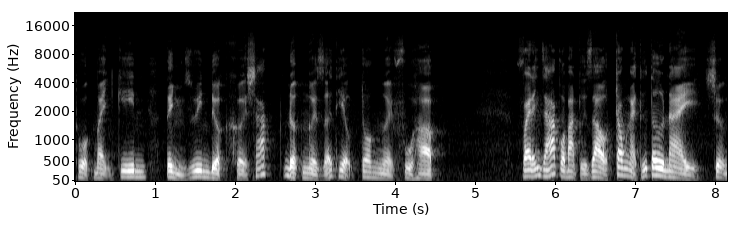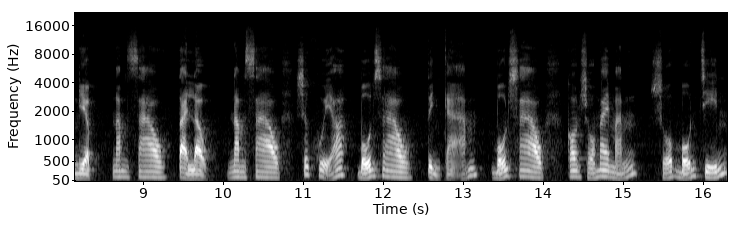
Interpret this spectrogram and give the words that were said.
thuộc mệnh Kim, tình duyên được khởi sắc, được người giới thiệu cho người phù hợp. Về đánh giá của bạn tuổi Dậu trong ngày thứ tư này, sự nghiệp 5 sao, tài lộc 5 sao, sức khỏe 4 sao, tình cảm 4 sao, con số may mắn số 49,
